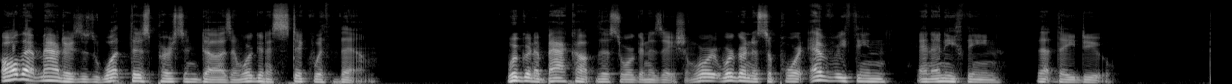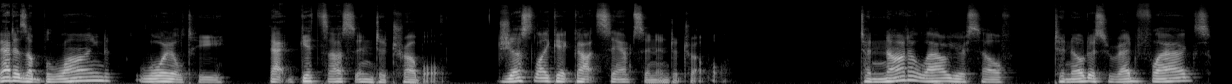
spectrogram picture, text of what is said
all that matters is what this person does, and we're going to stick with them. We're going to back up this organization. We're, we're going to support everything and anything that they do. That is a blind loyalty that gets us into trouble, just like it got Samson into trouble. To not allow yourself to notice red flags,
